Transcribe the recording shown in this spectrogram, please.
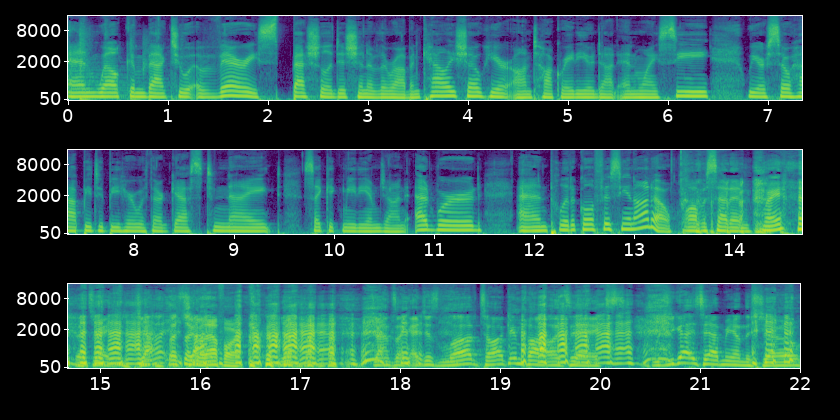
And welcome back to a very special edition of the Rob and Callie Show here on talkradio.nyc. We are so happy to be here with our guest tonight, psychic medium John Edward and political aficionado all of a sudden, right? That's right. John, Let's not go that far. John's like, I just love talking politics. Would you guys have me on the show?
